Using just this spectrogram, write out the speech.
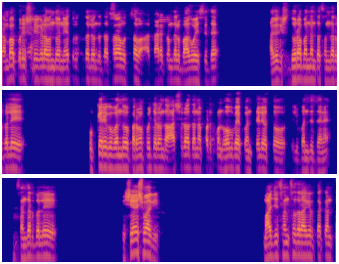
ರಂಭಾಪುರಿ ಶ್ರೀಗಳ ಒಂದು ನೇತೃತ್ವದಲ್ಲಿ ಒಂದು ದಸರಾ ಉತ್ಸವ ಆ ಕಾರ್ಯಕ್ರಮದಲ್ಲಿ ಭಾಗವಹಿಸಿದ್ದೆ. ಹಾಗಾಗಿ ಇಷ್ಟು ದೂರ ಬಂದಂತ ಸಂದರ್ಭದಲ್ಲಿ ಹುಕ್ಕೇರಿಗೂ ಬಂದು ಪರಮ ಪೂಜ್ಯರ ಒಂದು ಆಶೀರ್ವಾದನ ಪಡೆದುಕೊಂಡು ಹೋಗ್ಬೇಕು ಅಂತೇಳಿ ಇವತ್ತು ಇಲ್ಲಿ ಬಂದಿದ್ದೇನೆ. ಸಂದರ್ಭದಲ್ಲಿ ವಿಶೇಷವಾಗಿ ಮಾಜಿ ಸಂಸದರಾಗಿರ್ತಕ್ಕಂಥ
